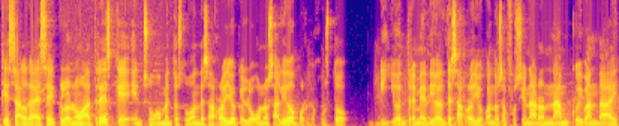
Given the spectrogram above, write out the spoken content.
que salga ese Clonoa 3 que en su momento estuvo en desarrollo, que luego no salió porque justo pilló entre medio el desarrollo cuando se fusionaron Namco y Bandai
